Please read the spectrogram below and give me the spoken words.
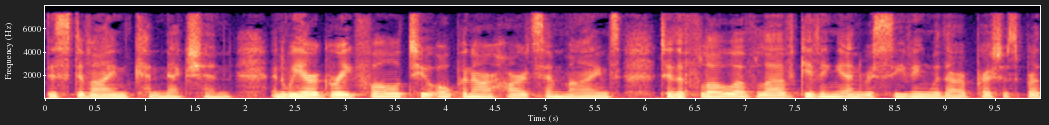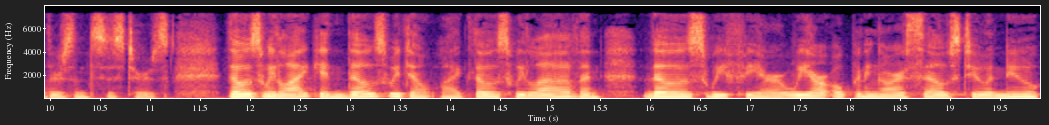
this divine connection, and we are grateful to open our hearts and minds to the flow of love, giving and receiving with our precious brothers and sisters. Those we like and those we don't like, those we love and those we fear. We are opening ourselves to a new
